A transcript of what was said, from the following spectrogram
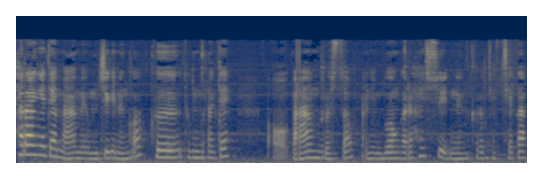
사랑에 대한 마음에 움직이는 것 그 동물한테 어, 마음으로서 아니면 무언가를 할 수 있는 그런 자체가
